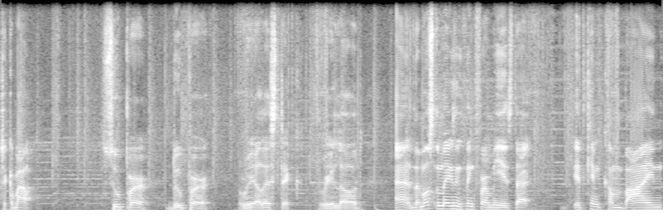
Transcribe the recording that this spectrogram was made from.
Check them out super duper realistic reload and the most amazing thing for me is that it can combine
